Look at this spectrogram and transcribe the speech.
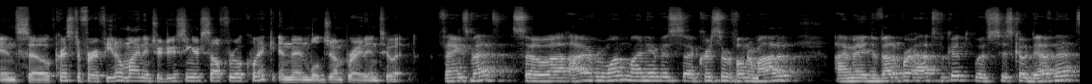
And so, Christopher, if you don't mind introducing yourself real quick, and then we'll jump right into it. Thanks, Matt. So, uh, hi everyone. My name is Christopher van. I'm a developer advocate with Cisco DevNet,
